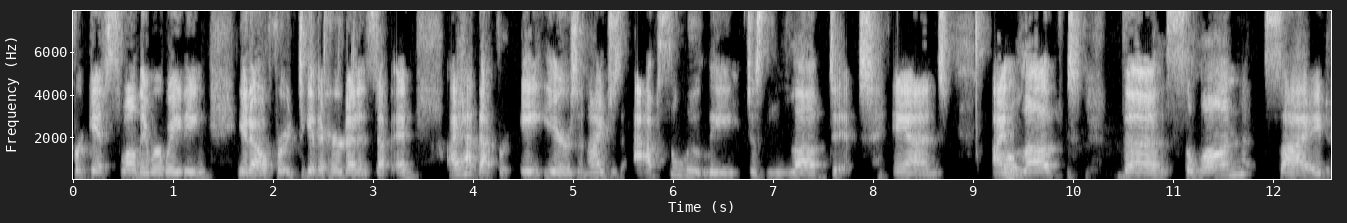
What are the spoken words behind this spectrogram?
for gifts while they were waiting, you know, for to get their hair done and stuff. And I had that for eight years, and I just absolutely just loved it. And I oh. loved the salon side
